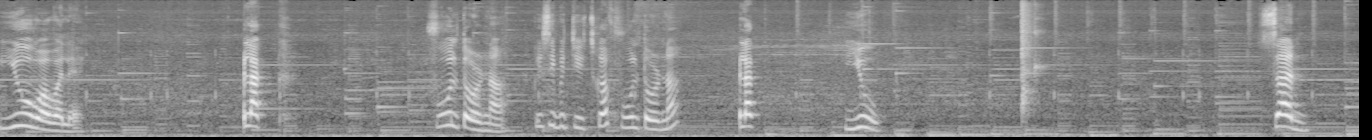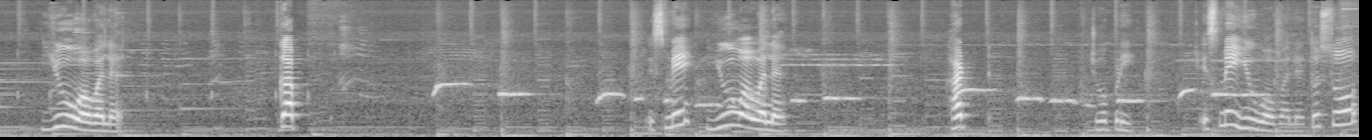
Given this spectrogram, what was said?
यू वॉवल है। प्लक फूल तोड़ना। किसी भी चीज़ का फूल तोड़ना। Pluck U sun U vowel है। कप इसमें यू वॉवल है। हट, झोपड़ी। इसमें यू वॉवल है। तो so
